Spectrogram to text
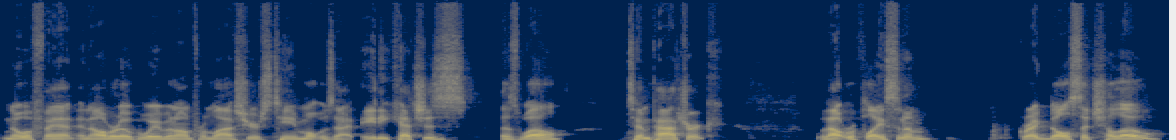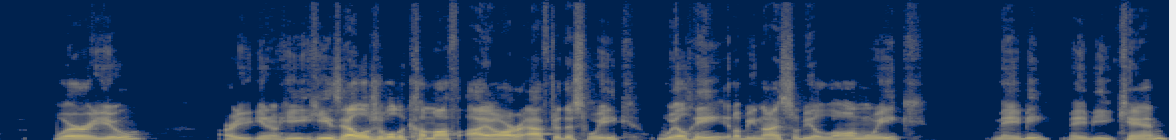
Noah Fant and Albert Okwuegbunam from last year's team. What was that? 80 catches as well. Tim Patrick without replacing him. Greg Dulcich, hello. Where are you? Are you, you know, he he's eligible to come off IR after this week. Will he? It'll be nice. It'll be a long week. Maybe, maybe he can.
